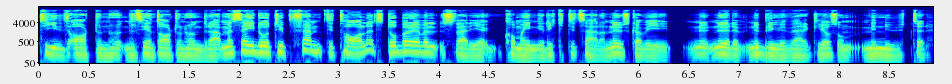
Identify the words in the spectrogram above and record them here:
Tidigt 1800, sent 1800, men säg då typ 50-talet, då börjar väl Sverige komma in i riktigt så här. nu ska vi, nu, nu, är det, nu bryr vi verkligen oss om minuter.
